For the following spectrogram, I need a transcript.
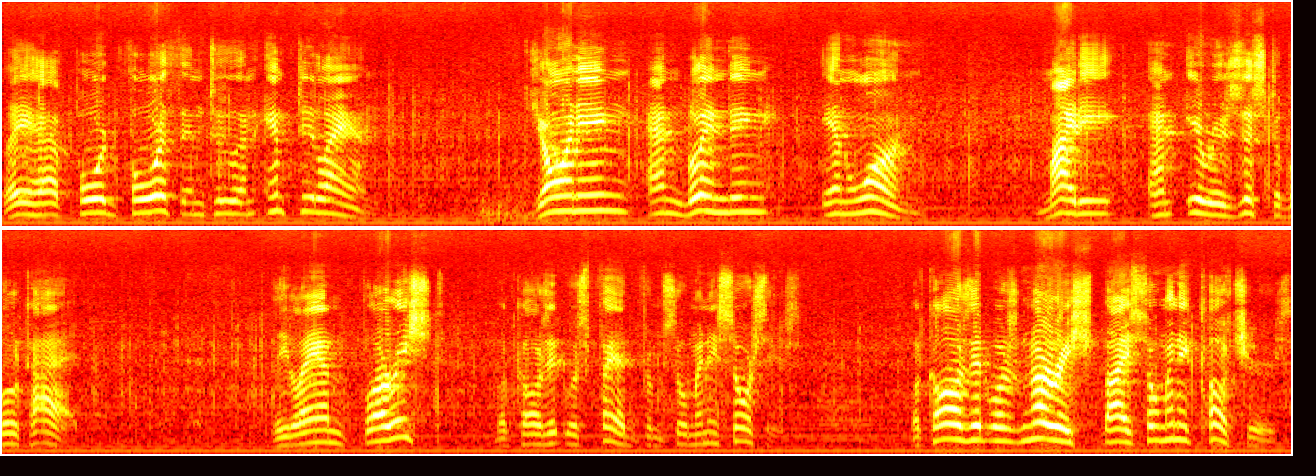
They have poured forth into an empty land, joining and blending in one mighty and irresistible tide. The land flourished because it was fed from so many sources, because it was nourished by so many cultures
